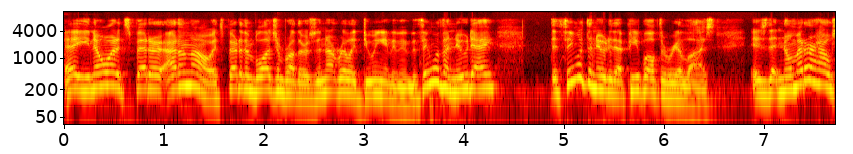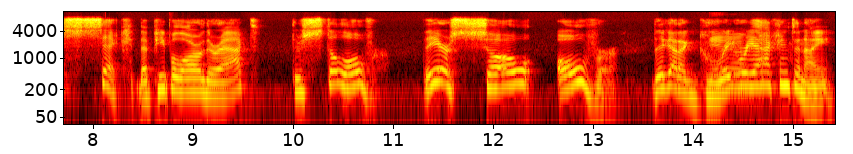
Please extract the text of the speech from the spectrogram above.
Hey, you know what? It's better. I don't know. It's better than Bludgeon Brothers. They're not really doing anything. The thing with a New Day, the thing with the Day that people have to realize is that no matter how sick that people are of their act, they're still over. They are so over. They got a great Yeah. reaction tonight.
